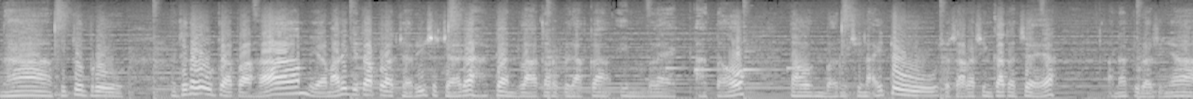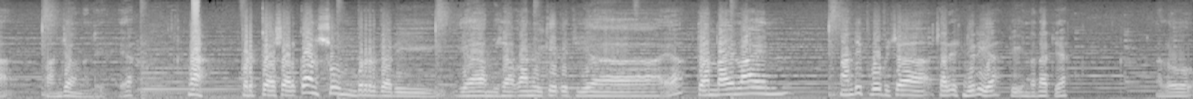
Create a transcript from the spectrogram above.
Nah gitu bro. Jadi kalau udah paham ya mari kita pelajari sejarah dan latar belakang Imlek atau tahun baru Cina itu secara singkat aja ya karena durasinya panjang nanti ya. Nah berdasarkan sumber dari ya misalkan Wikipedia ya dan lain-lain. Nanti bro bisa cari sendiri ya di internet ya. Lalu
